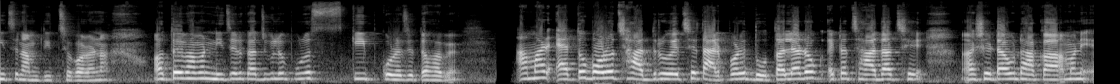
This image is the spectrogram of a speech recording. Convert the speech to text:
নিচে নামতে ইচ্ছে করে না। অতএব আমার নিচের কাজগুলো পুরো স্কিপ করে যেতে হবে। আমার এত বড় ছাদ রয়েছে, তারপরে দোতলারও একটা ছাদ আছে সেটাও ঢাকা। মানে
